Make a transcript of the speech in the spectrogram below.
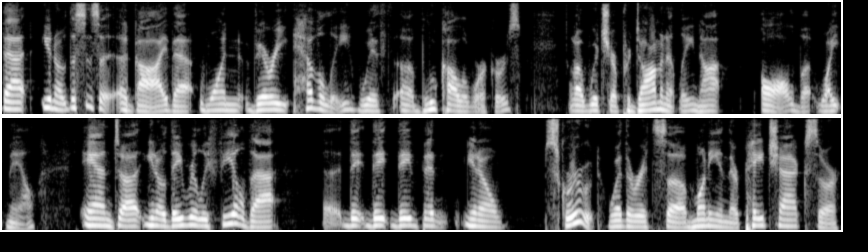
that you know this is a, a, guy that won very heavily with uh, blue collar workers, uh, which are predominantly not all but white male, and uh, you know they really feel that uh, they they they've been you know screwed, whether it's uh, money in their paychecks or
